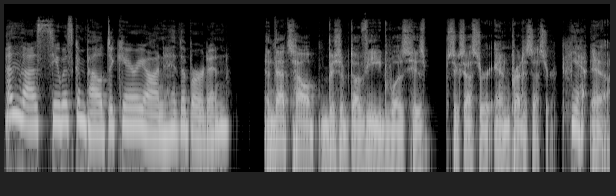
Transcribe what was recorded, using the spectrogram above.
and thus he was compelled to carry on the burden. And that's how Bishop David was his successor and predecessor. Yeah. Yeah.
